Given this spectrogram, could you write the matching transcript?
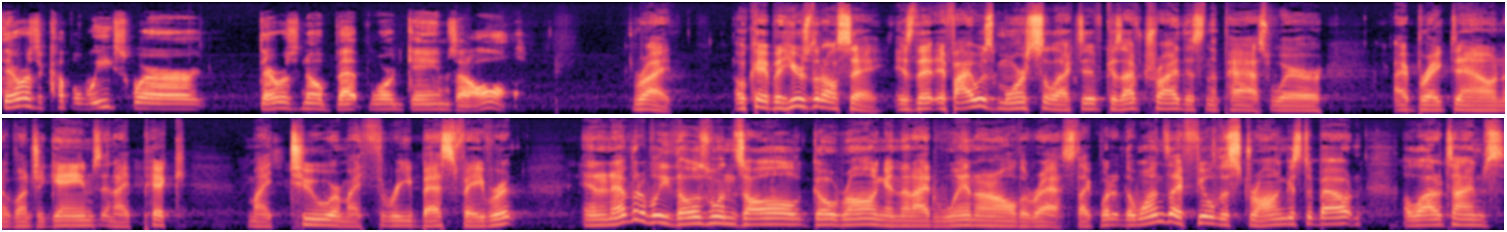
there was a couple weeks where there was no bet board games at all. Right. Okay, but here's what I'll say is that if I was more selective, because I've tried this in the past where I break down a bunch of games and I pick my two or my three best favorite, and inevitably those ones all go wrong, and then I'd win on all the rest. Like what the ones I feel the strongest about, a lot of times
